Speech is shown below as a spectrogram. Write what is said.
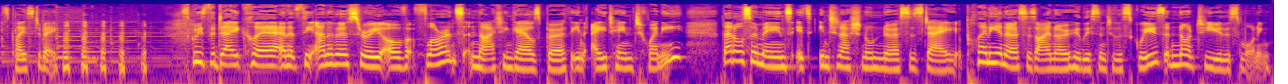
It's a place to be. Squiz the day, Claire, and it's the anniversary of Florence Nightingale's birth in 1820. That also means it's International Nurses Day. Plenty of nurses I know who listen to the Squiz and nod to you this morning.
